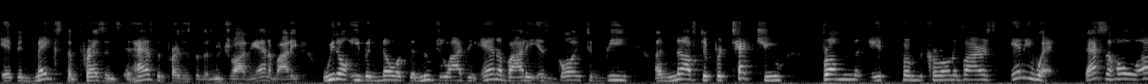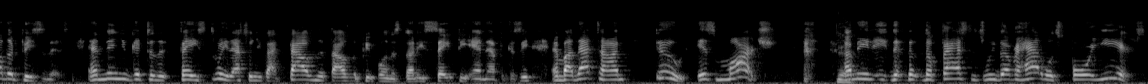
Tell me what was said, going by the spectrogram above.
if it makes the presence, it has the presence of the neutralizing antibody. We don't even know if the neutralizing antibody is going to be enough to protect you from the, from the coronavirus anyway. That's the whole other piece of this. And then you get to the phase three. That's when you got thousands and thousands of people in the study, safety and efficacy. And by that time, dude, it's March. Yeah. I mean, the, the, the fastest we've ever had was four years.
